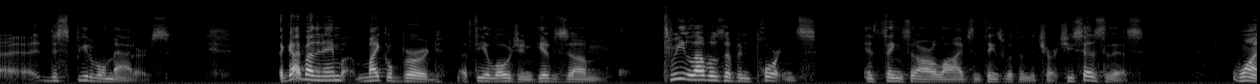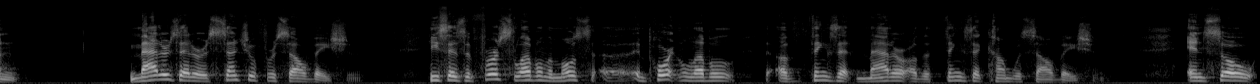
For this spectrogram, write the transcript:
uh, disputable matters? A guy by the name of Michael Bird, a theologian, gives um, three levels of importance in things in our lives and things within the church. He says this one, matters that are essential for salvation. He says the first level, the most uh, important level of things that matter are the things that come with salvation. And so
